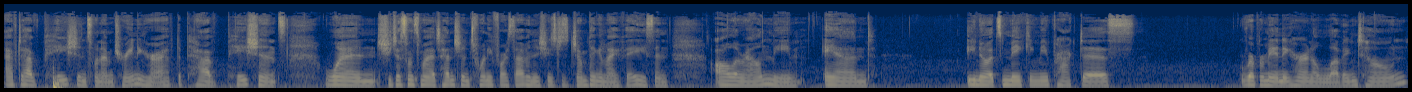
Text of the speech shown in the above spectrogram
I have to have patience when I'm training her. I have to have patience when she just wants my attention 24 7 and she's just jumping in my face and all around me. And, you know, it's making me practice reprimanding her in a loving tone,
